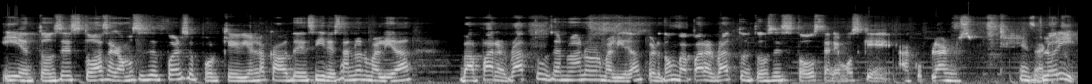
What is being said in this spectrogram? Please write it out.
y entonces todas hagamos ese esfuerzo porque bien lo acabas de decir, esa normalidad va para el rato, esa nueva normalidad, perdón, va para el rato, entonces todos tenemos que acoplarnos. Flori,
